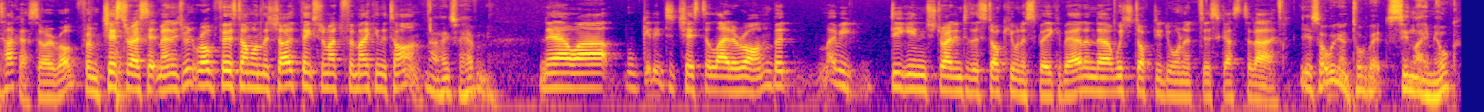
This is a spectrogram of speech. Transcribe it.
Tucker. Sorry, Rob, from Chester Asset Management. Rob, first time on the show. Thanks very much for making the time. No, thanks for having me. Now, uh, we'll get into Chester later on, but maybe dig in straight into the stock you want to speak about. And uh, which stock did you want to discuss today? Yeah, so we're going to talk about Synlait milk.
